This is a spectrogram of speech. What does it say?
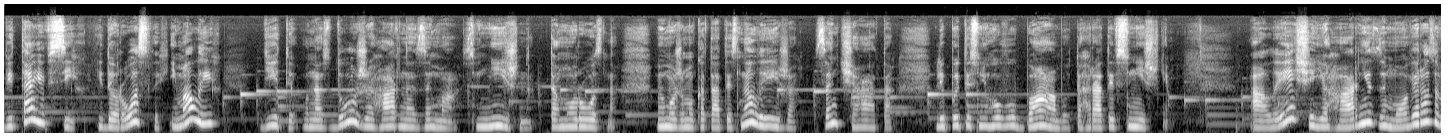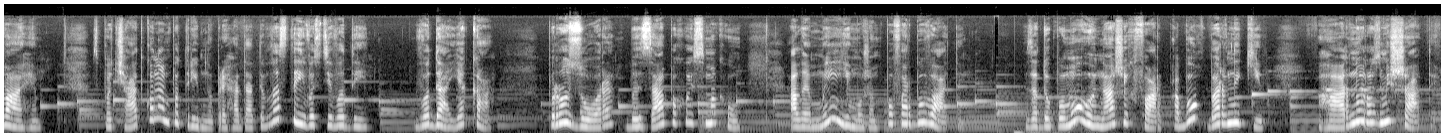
Вітаю всіх і дорослих, і малих. Діти, у нас дуже гарна зима, сніжна та морозна. Ми можемо кататись на лижах, санчатах, ліпити снігову бабу та грати в сніжки. Але ще є гарні зимові розваги. Спочатку нам потрібно пригадати властивості води. Вода яка? Прозора, без запаху і смаку, але ми її можемо пофарбувати за допомогою наших фарб або барвників, гарно розмішати.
